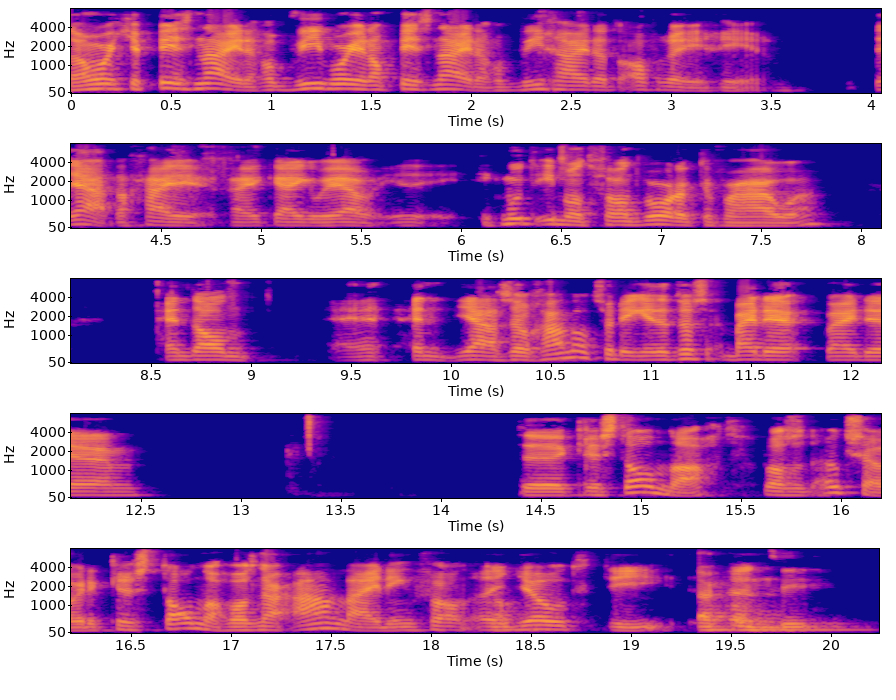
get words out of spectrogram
Dan word je pisnijdig. Op wie word je dan pisnijdig? Op wie ga je dat afreageren? Ja, dan ga je, ga je kijken. bij jou. ik moet iemand verantwoordelijk ervoor houden. En dan... En, en ja, zo gaan dat soort dingen. Dat was bij de... Bij de de kristalnacht was het ook zo. De kristalnacht was naar aanleiding van een Oh. Jood die een, die.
